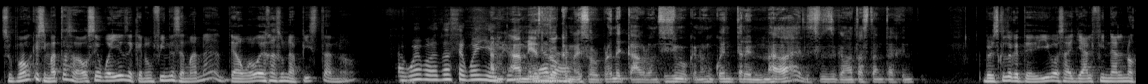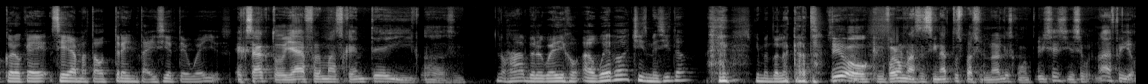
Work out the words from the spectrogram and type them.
Supongo que si matas a 12 güeyes de que en un fin de semana, de a huevo dejas una pista, ¿no? A huevo, 12 güeyes. A, mí, es lo que me sorprende cabroncísimo que no encuentren nada después de que matas tanta gente. Pero es que es lo que te digo, o sea, ya al final no creo que se haya matado 37 güeyes. Exacto, ya fue más gente y cosas así. Ajá, pero el güey dijo, a huevo, chismecito. y mandó la carta. Sí, o que fueron asesinatos pasionales, como tú dices, y ese güey, no, fui yo.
